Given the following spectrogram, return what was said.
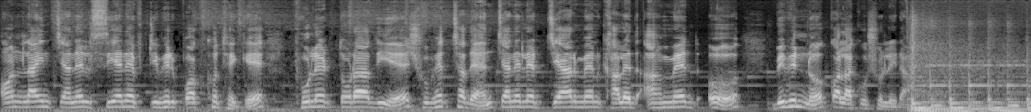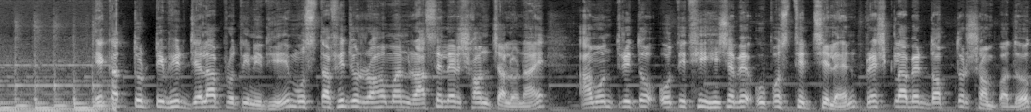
অনলাইন চ্যানেল সিএনএফ টিভির পক্ষ থেকে ফুলের তোড়া দিয়ে শুভেচ্ছা দেন চ্যানেলের চেয়ারম্যান খালেদ আহমেদ ও বিভিন্ন কলাকুশলীরা। একাত্তর টিভির জেলা প্রতিনিধি মুস্তাফিজুর রহমান রাসেলের সঞ্চালনায় আমন্ত্রিত অতিথি হিসেবে উপস্থিত ছিলেন প্রেস ক্লাবের দপ্তর সম্পাদক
